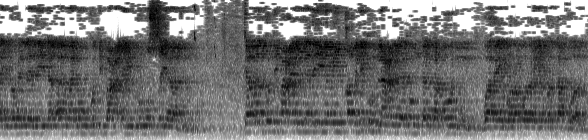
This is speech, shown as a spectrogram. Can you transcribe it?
ayyuhalladzina amanu kutiba alaikumus shiyam kama kutiba alal ladzina min qablikum la'allakum tattaqun wahai orang-orang yang bertakwa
